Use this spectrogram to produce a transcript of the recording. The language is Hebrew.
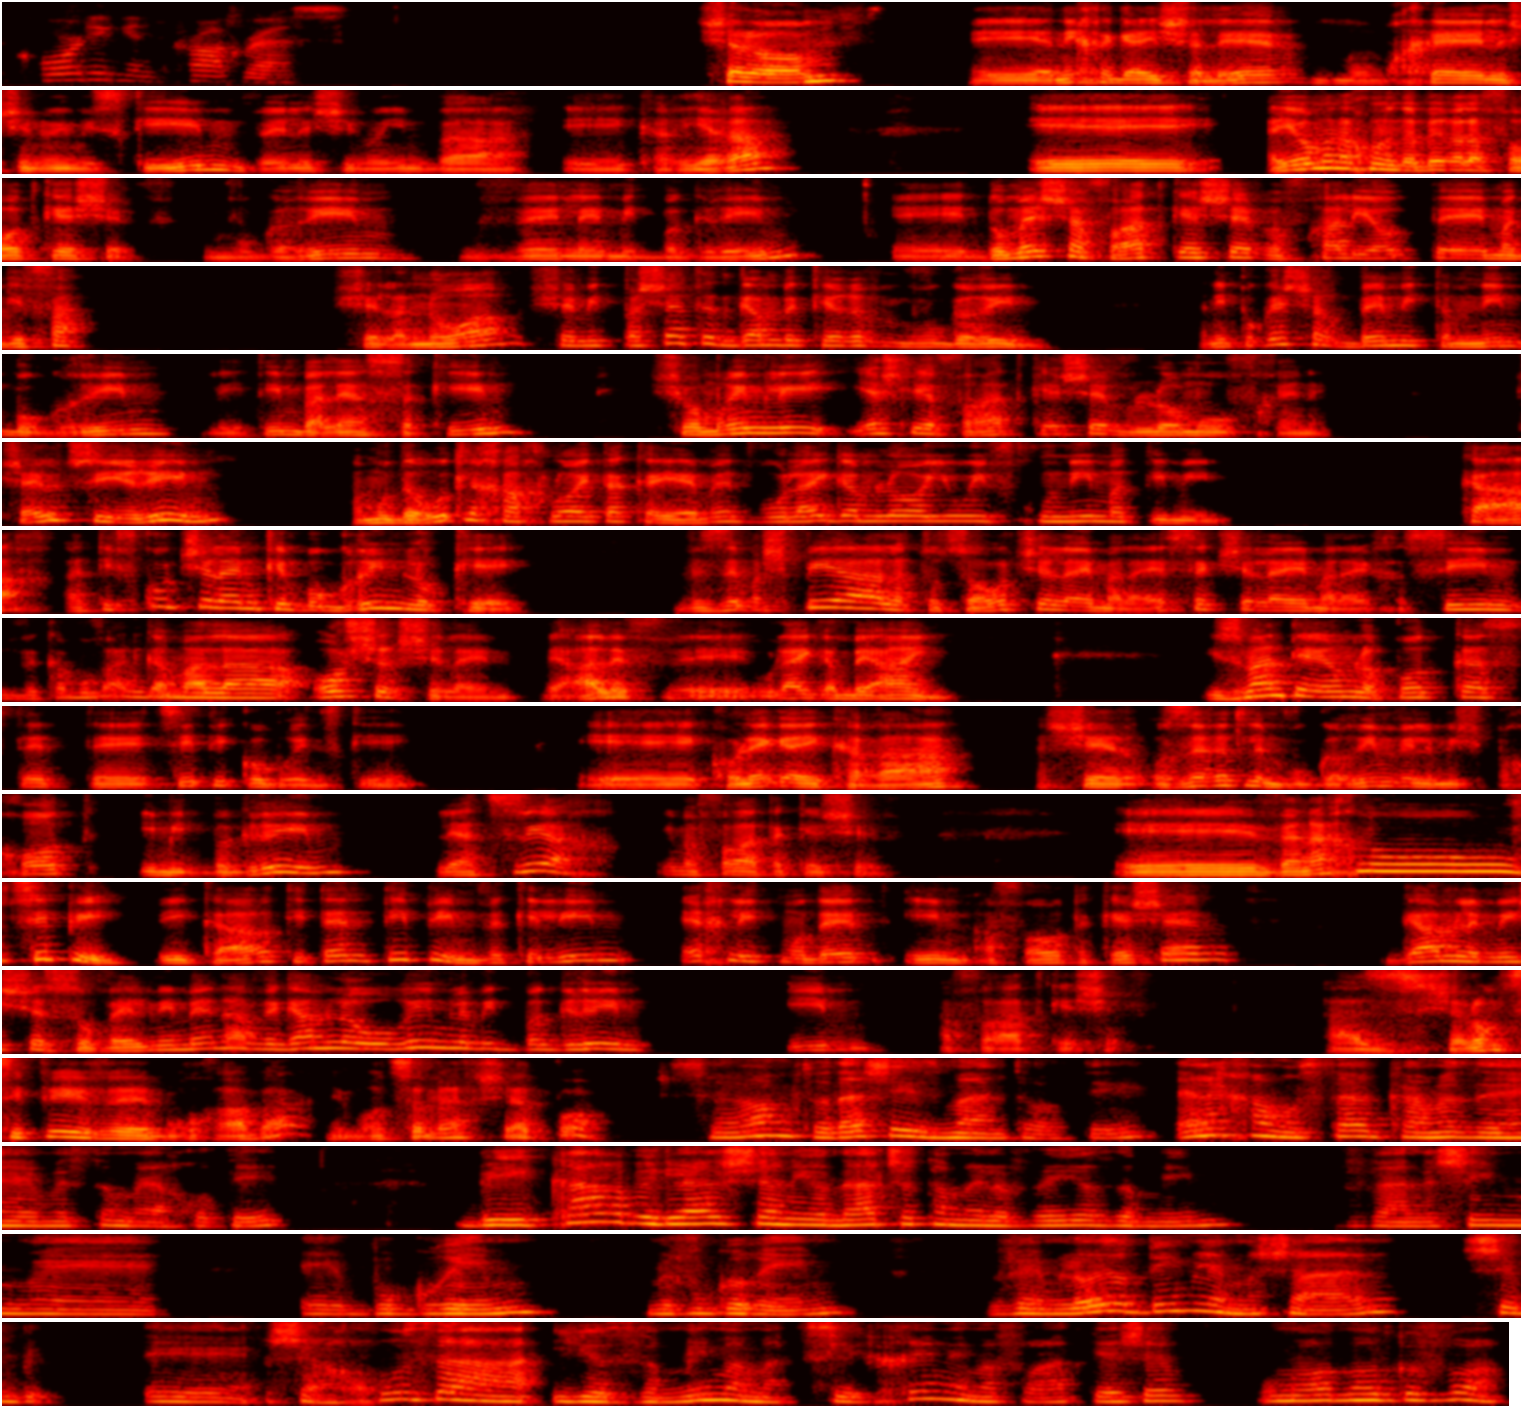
Recording in. שלום, אה, אני חגי שלו, מומחה לשינויים עסקיים ולשינויים בקריירה. אה, היום אנחנו נדבר על הפרעות קשב, מבוגרים ולמתבגרים. אה, דומה שהפרעת קשב הפכה להיות מגפה של הנוער, שמתפשטת גם בקרב מבוגרים. אני פוגש הרבה מתאמנים בוגרים, לעיתים בעלי עסקים, שאומרים לי, יש לי הפרעת קשב לא מאובחנת. כשהיו צעירים, המודעות לכך לא הייתה קיימת, ואולי גם לא היו אבחונים מתאימים. כך, התפקוד שלהם כבוגרים לוקה, וזה משפיע על התוצאות שלהם, על העסק שלהם, על היחסים, וכמובן גם על העושר שלהם, באלף ואולי גם בעין. הזמנתי היום לפודקאסט את אה, ציפי קוברינסקי, אה, קולגה יקרה, אשר עוזרת למבוגרים ולמשפחות עם מתבגרים להצליח עם הפרעת הקשב. אה, ואנחנו, ציפי בעיקר, תיתן טיפים וכלים איך להתמודד עם הפרעות הקשב, גם למי שסובל ממנה וגם להורים למתבגרים עם הפרעת קשב. אז שלום ציפי וברוכה הבאה, אני מאוד שמח שאת פה. שלום, תודה שהזמנת אותי. אין לך מושג כמה זה משמח אותי, בעיקר בגלל שאני יודעת שאתה מלווה יזמים ואנשים אה, אה, בוגרים, מבוגרים, והם לא יודעים למשל ש, אה, שאחוז היזמים המצליחים עם הפרעת קשב הוא מאוד מאוד גבוה.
